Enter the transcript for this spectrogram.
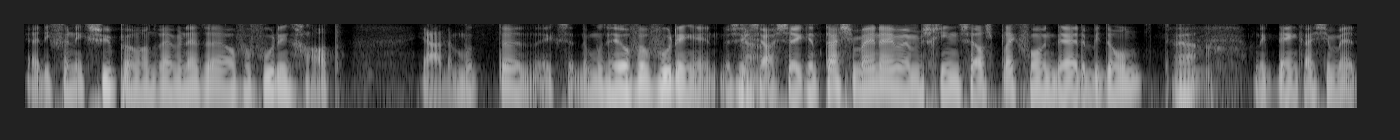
ja, die vind ik super, want we hebben net eh, over voeding gehad. Ja, er moet, eh, ik, er moet heel veel voeding in. Dus ik zou zeker een tasje meenemen en misschien zelfs plek voor een derde bidon. ja. Want ik denk als je met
